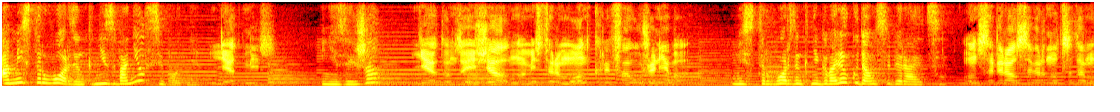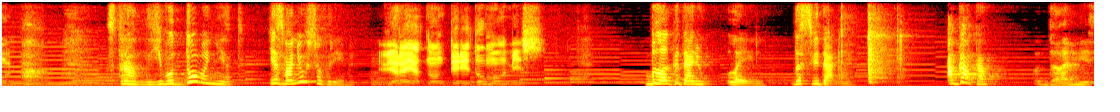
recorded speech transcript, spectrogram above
А мистер Уординг не звонил сегодня? Нет, мисс. И не заезжал? Нет, он заезжал, но мистера Монкрифа уже не было. Мистер Уординг не говорил, куда он собирается? Он собирался вернуться домой. Странно, его дома нет. Я звоню все время. Вероятно, он передумал, мисс. Благодарю, Лейн. До свидания. Агата, Да, мисс.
